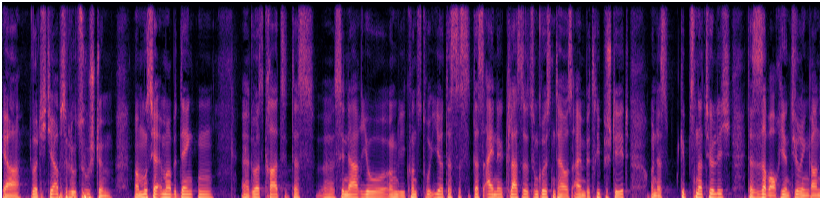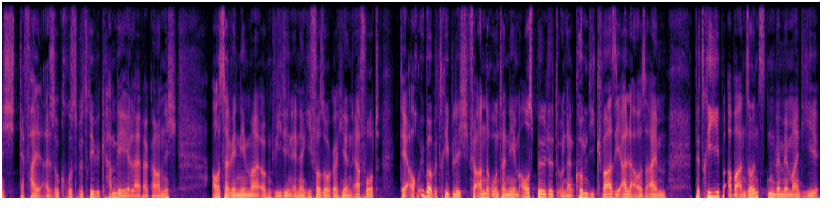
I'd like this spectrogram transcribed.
Ja, würde ich dir absolut zustimmen. Man muss ja immer bedenken, äh, du hast gerade das äh, Szenario irgendwie konstruiert, dass, das, dass eine Klasse zum größten Teil aus einem Betrieb besteht. Und das gibt's natürlich. Das ist aber auch hier in Thüringen gar nicht der Fall. Also große Betriebe haben wir hier leider gar nicht. Außer wir nehmen mal irgendwie den Energieversorger hier in Erfurt, der auch überbetrieblich für andere Unternehmen ausbildet und dann kommen die quasi alle aus einem Betrieb. Aber ansonsten, wenn wir mal die,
